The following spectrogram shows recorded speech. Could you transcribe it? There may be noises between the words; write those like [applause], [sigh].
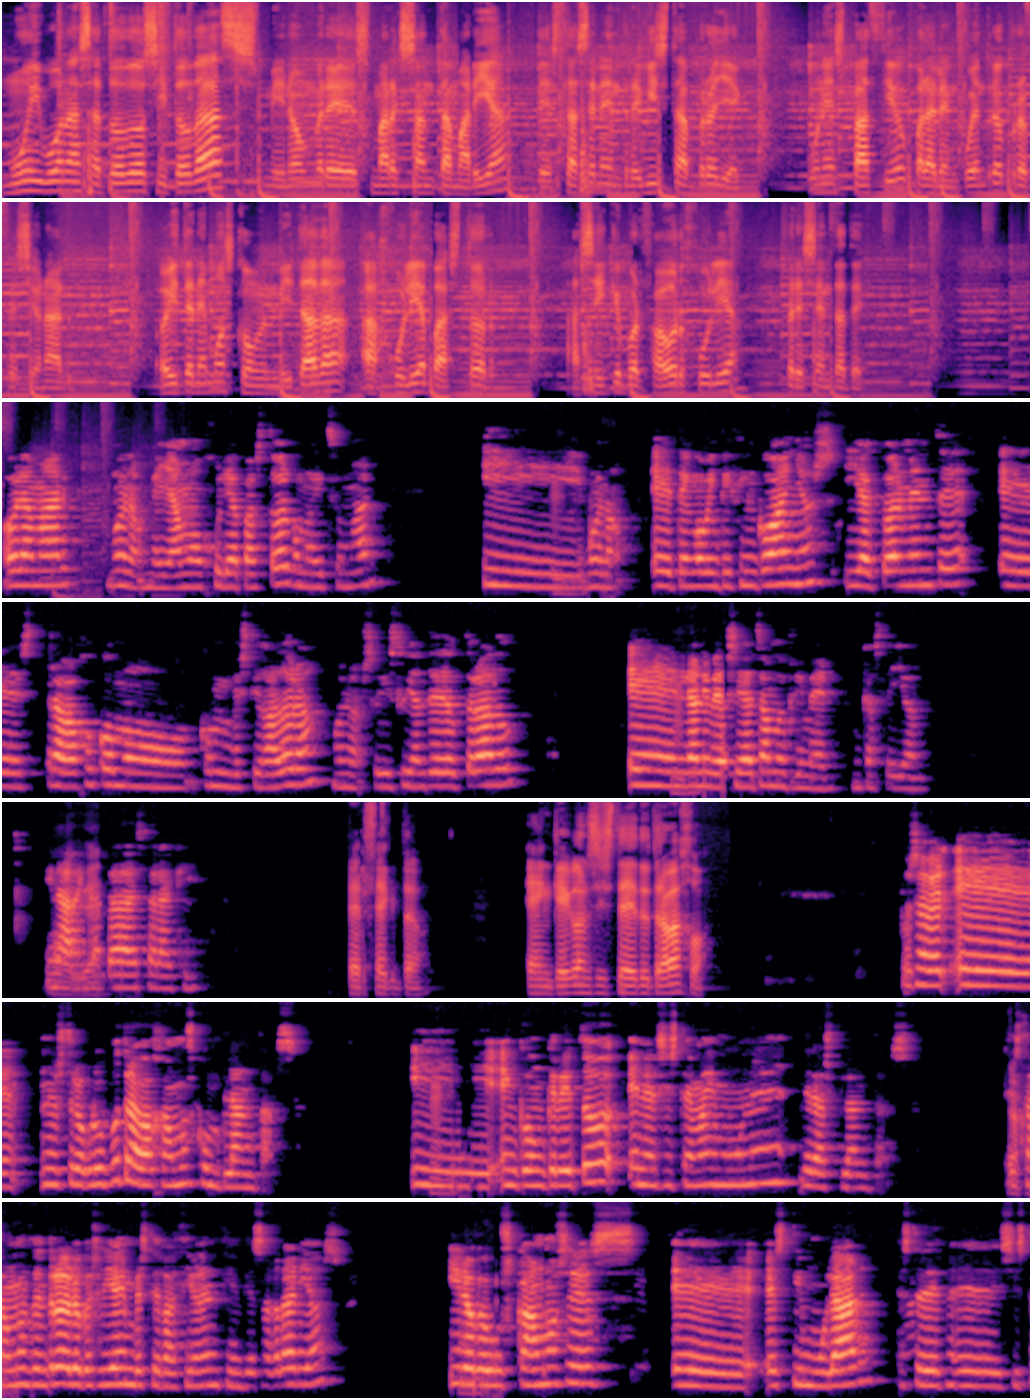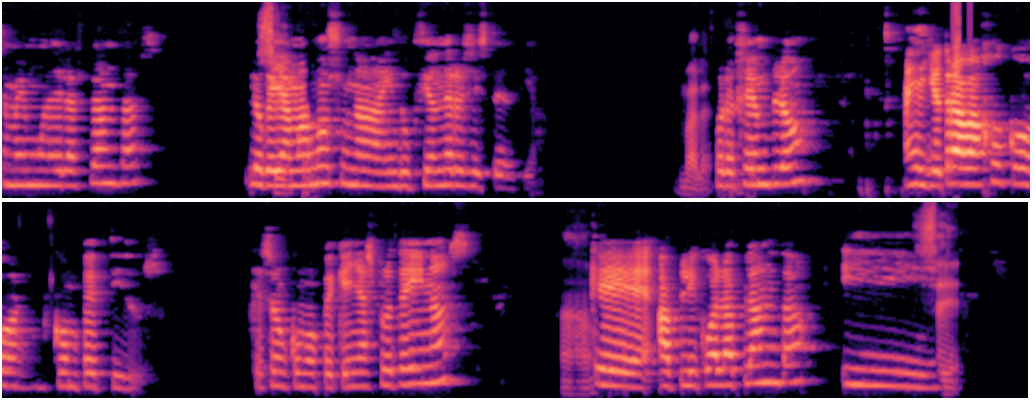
Muy buenas a todos y todas, mi nombre es Marc Santamaría, estás en Entrevista Project, un espacio para el encuentro profesional. Hoy tenemos como invitada a Julia Pastor, así que por favor Julia, preséntate. Hola Marc, bueno, me llamo Julia Pastor, como ha dicho Marc, y bueno, eh, tengo 25 años y actualmente eh, trabajo como, como, investigadora, bueno, soy estudiante de doctorado en la Universidad Chamoy I, en Castellón. Y nada, encantada de estar aquí. Perfecto. ¿En qué consiste tu trabajo? Pues a ver, eh, nuestro grupo trabajamos con plantas y en concreto en el sistema inmune de las plantas. Estamos dentro de lo que sería investigación en ciencias agrarias y lo que buscamos es eh, estimular este eh, sistema inmune de las plantas, lo que llamamos una inducción de resistencia. Vale. Por ejemplo, eh, yo trabajo con, con, péptidos, que son como pequeñas proteínas que aplico a la planta y,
